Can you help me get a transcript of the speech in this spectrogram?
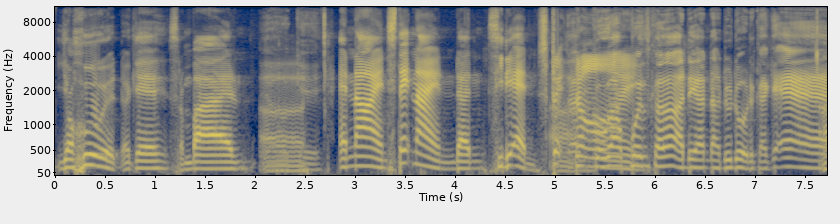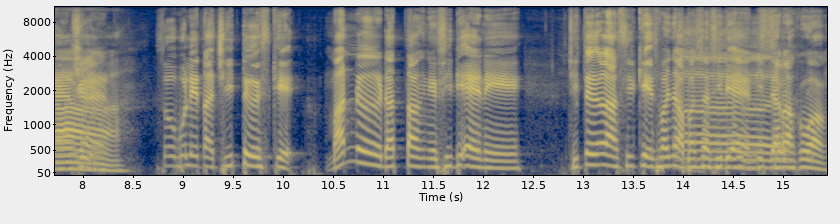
your hood, okay, Seremban, uh, okay. N9, State 9 dan CDN. State Ah. Dan Nine. korang pun sekarang ada yang dah duduk dekat KL Ah. So boleh tak cerita sikit Mana datangnya CDN ni Ceritalah sedikit sebanyak Ah, pasal CDN di sejarah korang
